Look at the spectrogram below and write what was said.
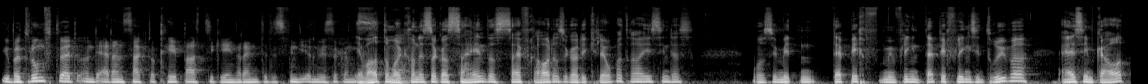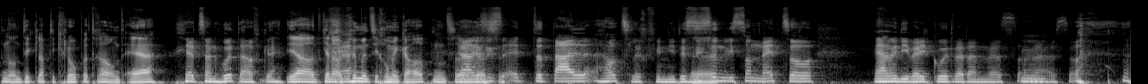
übertrumpft wird und er dann sagt, okay, passt, ich gehe in Rente. Das finde ich irgendwie so ganz... Ja, warte mal, Ja. kann es sogar sein, dass seine Frau da sogar die Kleopatra ist in das, wo sie mit dem Teppich, mit dem fliegenden Teppich fliegen sie drüber, er ist im Garten und ich glaube die Kleopatra und er, hat seinen Hut auf, gell? ja, und genau, Ja. kümmern sich um den Garten und so. Ja, es ist äh, total herzlich, finde ich. Das Ja. ist irgendwie so nett, so, ja, wenn die Welt gut wäre, dann wäre es Mhm. so.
